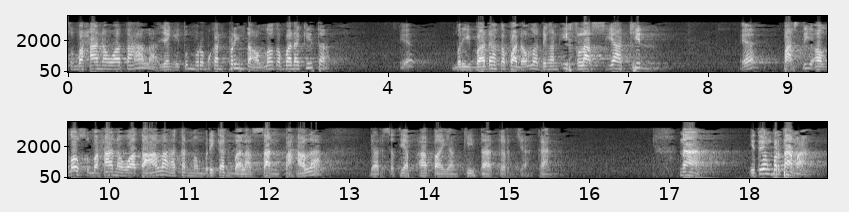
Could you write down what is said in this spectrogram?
Subhanahu wa taala yang itu merupakan perintah Allah kepada kita. Ya, beribadah kepada Allah dengan ikhlas, yakin. Ya, pasti Allah Subhanahu wa taala akan memberikan balasan pahala dari setiap apa yang kita kerjakan. Nah, itu yang pertama,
